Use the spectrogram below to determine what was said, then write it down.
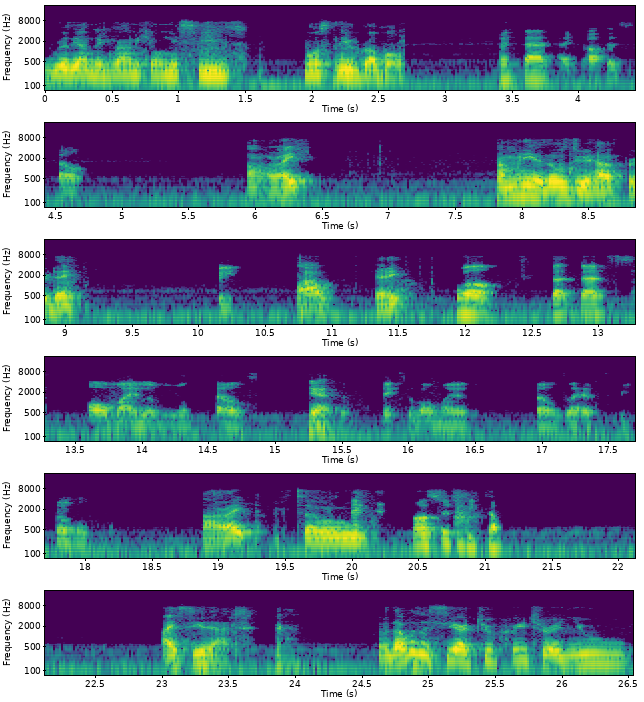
really on the ground he only sees mostly rubble With that, I drop his spell. all right how many of those do you have per day Three. wow okay Well, that that's all my level one spells. Yeah. The mix of all my other spells. I have three total. all right so Also to be tough. i see that but that was a cr2 creature and you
